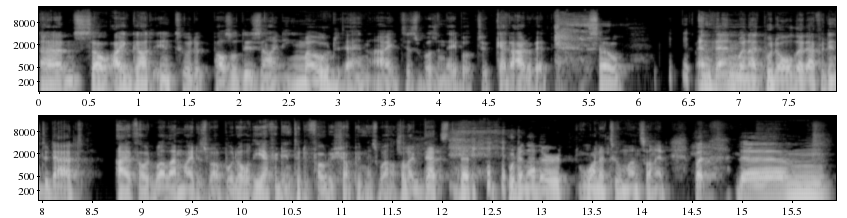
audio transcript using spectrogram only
Um, so I got into the puzzle designing mode, and I just wasn't able to get out of it. So. And then when I put all that effort into that, I thought, well, I might as well put all the effort into the photoshopping as well. So like that's that put another one or two months on it. But the um,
